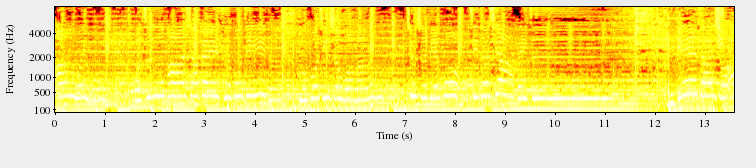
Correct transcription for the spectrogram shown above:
安慰我，我只怕下辈子不记得。如果今生我们就此别过，记得下辈子，你别再说爱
